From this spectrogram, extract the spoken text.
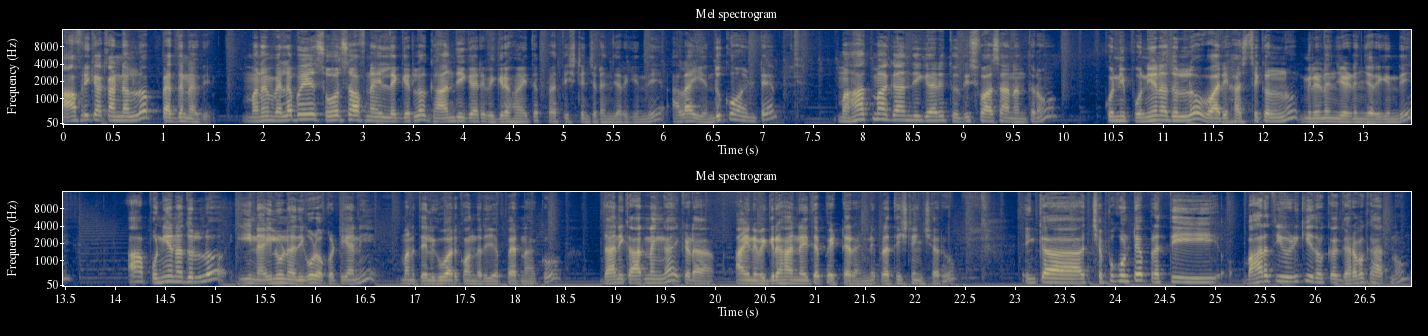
ఆఫ్రికా ఖండంలో పెద్ద నది. మనం వెళ్ళబోయే సోర్స్ ఆఫ్ నైల్ దగ్గరలో గాంధీ గారి విగ్రహం అయితే ప్రతిష్ఠించడం జరిగింది. అలా ఎందుకు అంటే మహాత్మా గాంధీ గారి తుది శ్వాస అనంతరం కొన్ని పుణ్యనదుల్లో వారి హస్తికలను మిలనం చేయడం జరిగింది. ఆ పుణ్యనదుల్లో ఈ నైలు నది కూడా ఒకటి అని మన తెలుగు వారు కొందరు చెప్పారు నాకు. దాని కారణంగా ఇక్కడ ఆయన విగ్రహాన్ని అయితే పెట్టారండి ప్రతిష్ఠించారు. ఇంకా చెప్పుకుంటే ప్రతి భారతీయుడికి ఇది ఒక గర్వకారణం.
